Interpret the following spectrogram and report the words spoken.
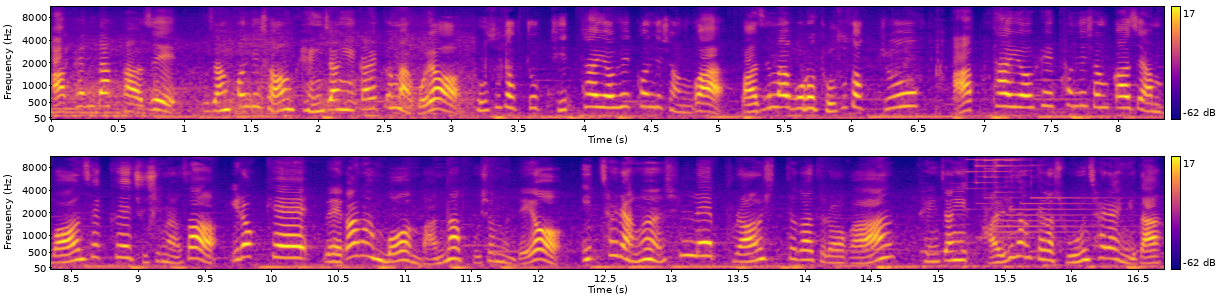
앞 핸다까지 도장 컨디션 굉장히 깔끔하고요. 조수석 쪽 뒷타이어 휠 컨디션과 마지막으로 조수석 쪽 앞 타이어 휠 컨디션까지 한번 체크해 주시면서 이렇게 외관 한번 만나보셨는데요. 이 차량은 실내 브라운 시트가 들어간 굉장히 관리 상태가 좋은 차량입니다.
